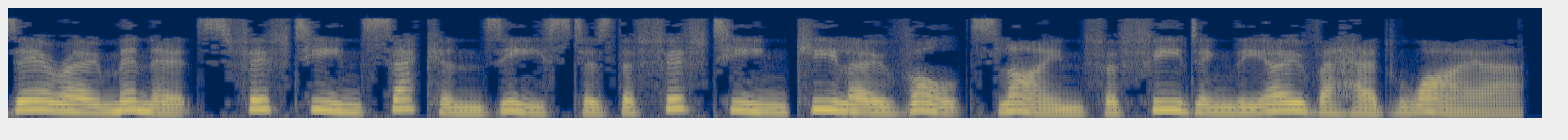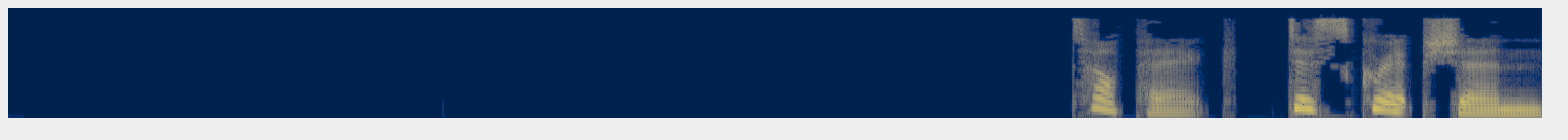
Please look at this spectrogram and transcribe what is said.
0 minutes 15 seconds east as the 15 kV line for feeding the overhead wire. Topic Description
